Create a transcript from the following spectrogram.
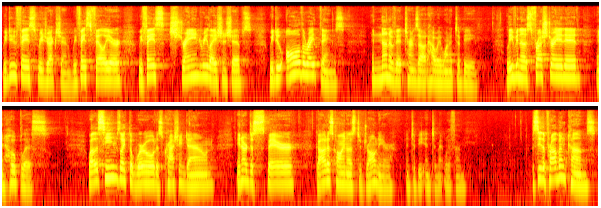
we do face rejection. We face failure. We face strained relationships. We do all the right things, and none of it turns out how we want it to be, leaving us frustrated and hopeless. While it seems like the world is crashing down, in our despair, God is calling us to draw near and to be intimate with Him. But see, the problem comes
